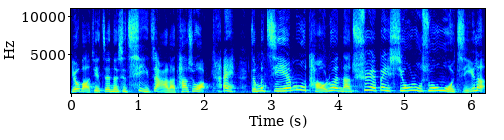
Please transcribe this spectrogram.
刘宝杰真的是气炸了，他说：“哎，怎么节目讨论呢，却被羞辱说我急了？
